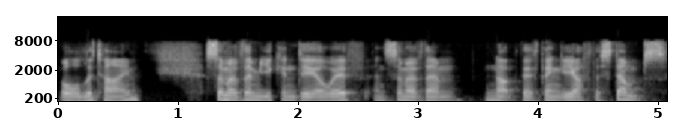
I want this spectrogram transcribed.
all the time. Some of them you can deal with, and some of them knock the thingy off the stumps,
